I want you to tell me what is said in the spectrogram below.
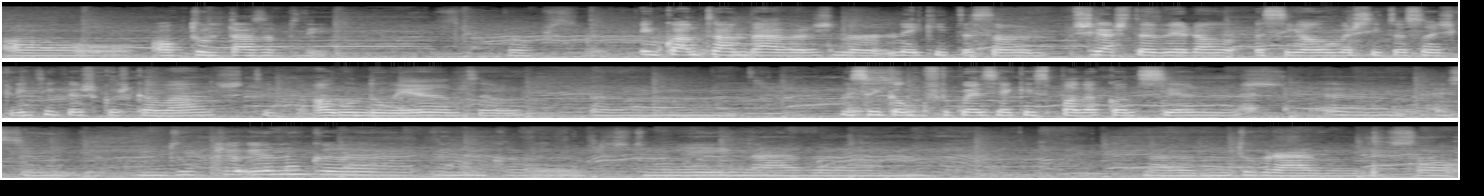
ao, ao que tu lhe estás a pedir. Enquanto andavas na, na equitação, chegaste a ver assim algumas situações críticas com os cavalos? Tipo, algum doente? Ou, Hum, não sei com que frequência é que isso pode acontecer, mas. hum, é assim, do que eu, eu nunca, nunca testemunhei nada, nada de muito grave. Só,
